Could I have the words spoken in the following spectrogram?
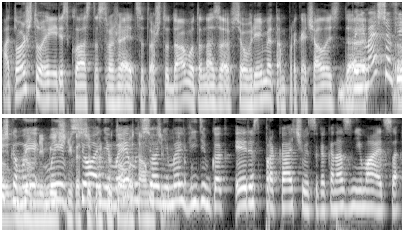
а то, что Эрис классно сражается, то, что да, вот она за все время там прокачалась до Понимаешь, в чем фишка? Мы, мы все аниме, мы все аниме видим, как Эрис прокачивается, как она занимается.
